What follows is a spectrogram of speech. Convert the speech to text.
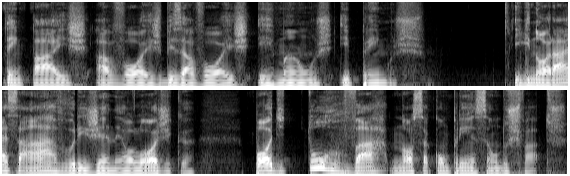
tem pais, avós, bisavós, irmãos e primos. Ignorar essa árvore genealógica pode turvar nossa compreensão dos fatos,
